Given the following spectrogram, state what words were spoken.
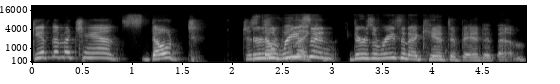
give them a chance. Don't just there's a don't like- reason there's a reason i can't abandon them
